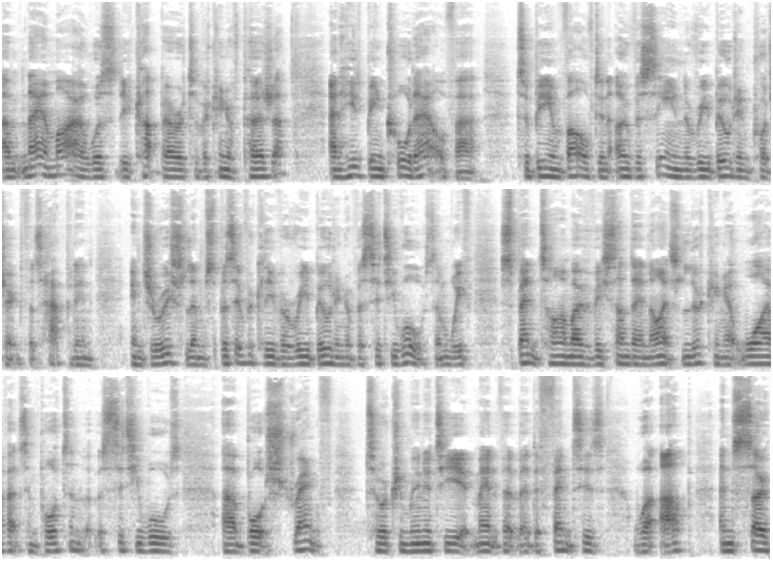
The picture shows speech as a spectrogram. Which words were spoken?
um, Nehemiah was the cupbearer to the king of Persia, and he's been called out of that to be involved in overseeing the rebuilding project that's happening in Jerusalem, specifically the rebuilding of the city walls. And we've spent time over these Sunday nights looking at why that's important, that the city walls uh, brought strength to a community. It meant that their defences were up. And so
